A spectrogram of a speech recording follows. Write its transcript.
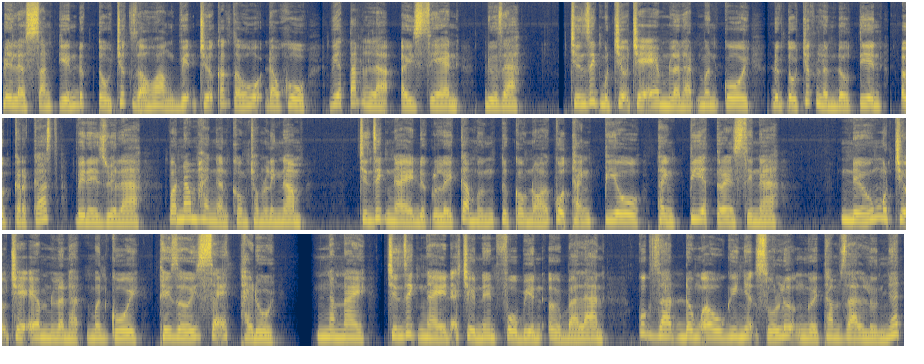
đây là sáng kiến được Tổ chức Giáo hoàng Viện trợ các giáo hội đau khổ, viết tắt là ACN, đưa ra. Chiến dịch một triệu trẻ em lần hạt mân côi được tổ chức lần đầu tiên ở Caracas, Venezuela vào năm 2005. Chiến dịch này được lấy cảm hứng từ câu nói của Thánh Pio thành Pietrelcina. Nếu một triệu trẻ em lần hạt mân côi, thế giới sẽ thay đổi. Năm nay, chiến dịch này đã trở nên phổ biến ở Ba Lan, quốc gia Đông Âu ghi nhận số lượng người tham gia lớn nhất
